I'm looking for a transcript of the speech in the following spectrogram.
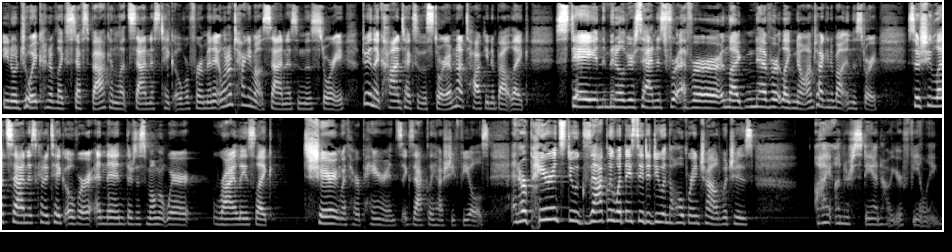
you know, joy kind of like steps back and lets sadness take over for a minute. And when I'm talking about sadness in this story, I'm doing the context of the story. I'm not talking about like stay in the middle of your sadness forever and like never, like, no, I'm talking about in the story. So she lets sadness kind of take over. And then there's this moment where Riley's like, sharing with her parents exactly how she feels. And her parents do exactly what they say to do in the whole brain child, which is, I understand how you're feeling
